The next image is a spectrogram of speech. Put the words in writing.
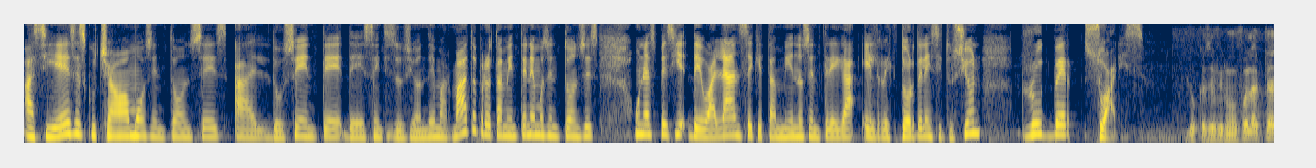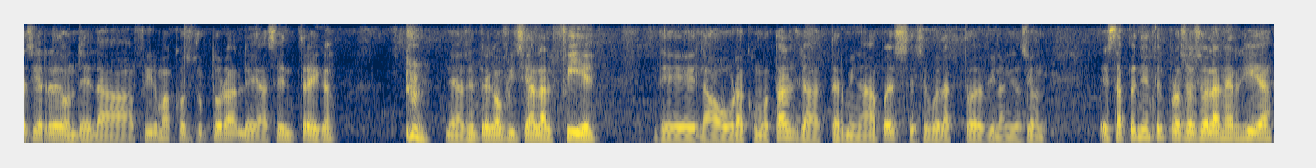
Así es, escuchábamos entonces al docente de esta institución de Marmato, pero también tenemos entonces una especie de balance que también nos entrega el rector de la institución, Rutbert Suárez. Lo que se firmó fue el acta de cierre donde la firma constructora le hace entrega, le hace entrega oficial al FIE de la obra como tal, ya terminada pues ese fue el acto de finalización. Está pendiente el proceso de la energía,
